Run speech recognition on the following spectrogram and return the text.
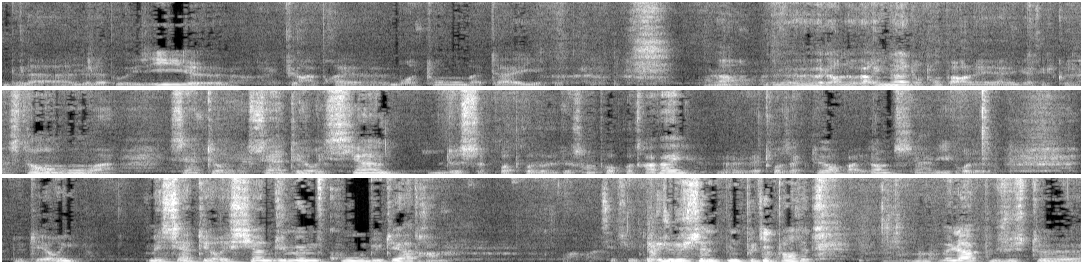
de la, poésie, euh, et puis après, euh, Breton, Bataille, euh, voilà. alors Novarina, dont on parlait il y a quelques instants, c'est un, théoricien de, son propre travail. Lettres aux acteurs, par exemple, c'est un livre de théorie. Mais c'est un théoricien du même coup du théâtre. Juste une, petite parenthèse, mais là, juste euh,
